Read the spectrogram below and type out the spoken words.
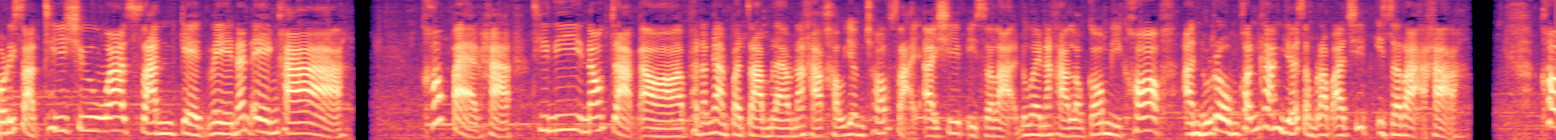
บริษัทที่ชื่อว่า Sun Gateway นั่นเองค่ะข้อ 8 ค่ะ ที่นี่นอกจากพนักงานประจำแล้วนะคะ เขายังชอบสายอาชีพอิสระด้วยนะคะ แล้วก็มีข้ออนุโลมค่อนข้างเยอะสำหรับอาชีพอิสระค่ะ ข้อ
